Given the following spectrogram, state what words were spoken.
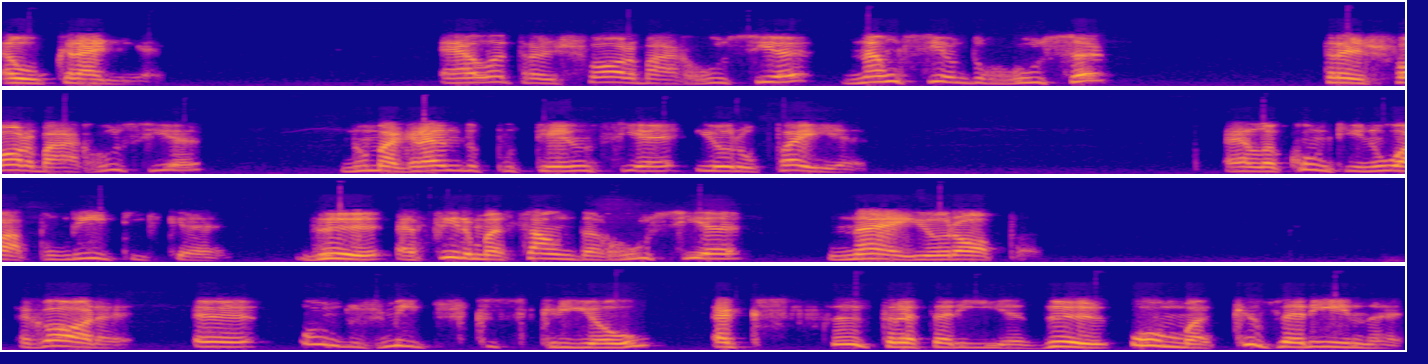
a Ucrânia. Ela transforma a Rússia, não sendo russa, transforma a Rússia numa grande potência europeia. Ela continua a política de afirmação da Rússia na Europa. Agora, eh, um dos mitos que se criou a que se trataria de uma czarina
